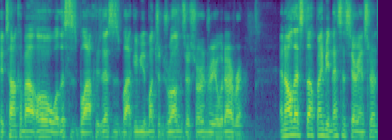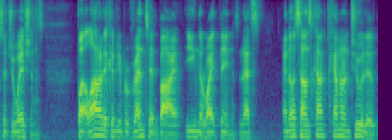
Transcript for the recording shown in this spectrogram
they talk about, oh, well, this is blockage, this is block, give you a bunch of drugs or surgery or whatever. And all that stuff might be necessary in certain situations. But a lot of it can be prevented by eating the right things. And that's, I know it sounds counterintuitive,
